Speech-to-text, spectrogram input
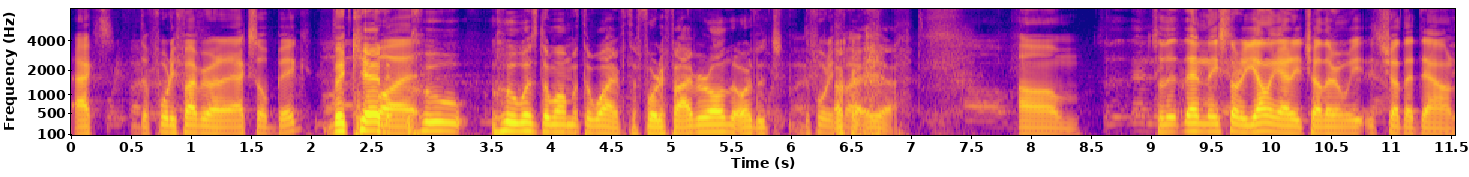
act. The 45 year old had act so big. The kid who who was the one with the wife, the 45 year old or the The 45. okay, yeah. Um, so th- then they started yelling at each other, and we shut that down.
